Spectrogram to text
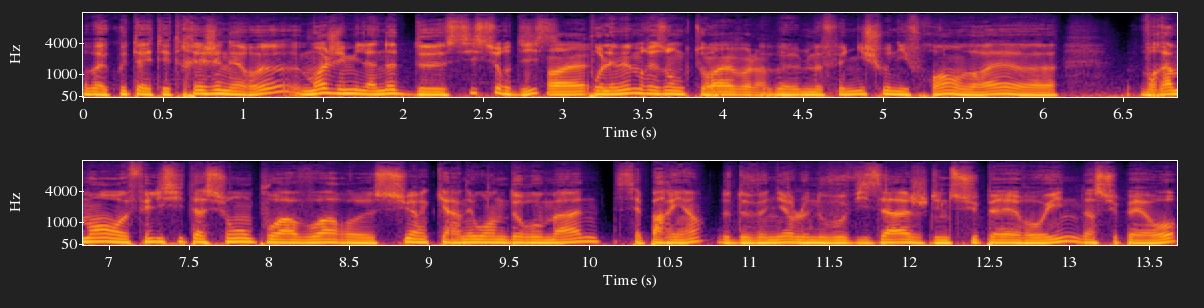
Oh bah écoute, t'as été très généreux. Moi j'ai mis la note de 6 sur 10 Ouais. pour les mêmes raisons que toi. Ouais, voilà. Euh, Elle me fait ni chaud ni froid en vrai. euh, Vraiment euh, félicitations pour avoir euh, su incarner Wonder Woman. C'est pas rien de devenir le nouveau visage d'une super-héroïne, d'un super-héros.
